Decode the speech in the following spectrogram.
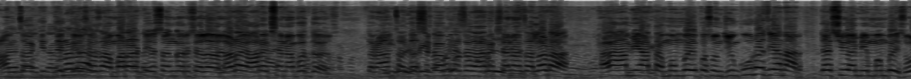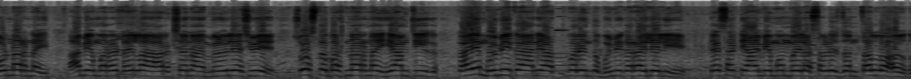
आमचा कित्येक दिवसाचा मराठी संघर्ष लढा आरक्षणाबद्दल तर आमचा दशकापूरचा आरक्षणाचा लढा हा आम्ही आता मुंबईपासून जिंकूनच येणार. त्याशिवाय आम्ही मुंबई सोडणार नाही. आम्ही मराठीला आरक्षण मिळवल्याशिवाय स्वस्त बसणार नाही. ही आमची कायम भूमिका आणि आजपर्यंत भूमिका राहिलेली आहे. त्यासाठी आम्ही मुंबईला सगळेजण चाललो आहोत.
